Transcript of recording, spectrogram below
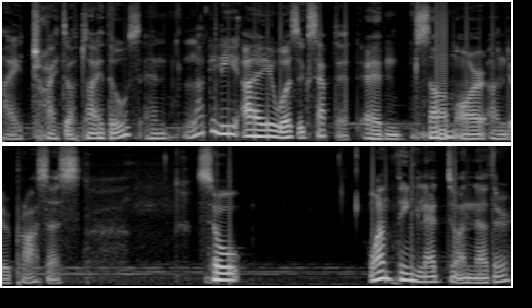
I tried to apply those, and luckily I was accepted, and some are under process. So, one thing led to another.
